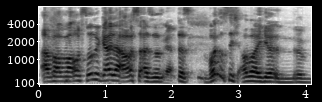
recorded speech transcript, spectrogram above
Aber, aber auch so eine geile Aussage. Also, Ja. das wollte es nicht aber hier in, ähm,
